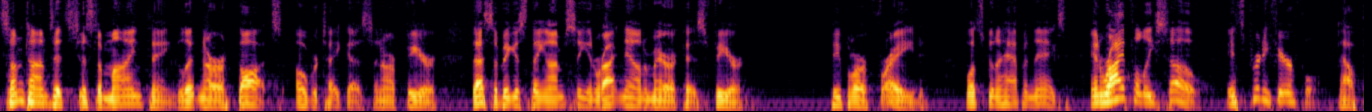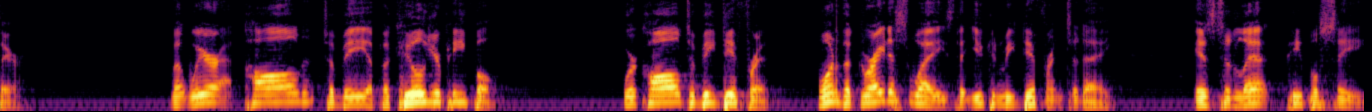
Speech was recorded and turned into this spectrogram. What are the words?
Sometimes it's just a mind thing, letting our thoughts overtake us and our fear. That's the biggest thing I'm seeing right now in America is fear. People are afraid what's going to happen next. And rightfully so. It's pretty fearful out there. But we're called to be a peculiar people. We're called to be different. One of the greatest ways that you can be different today is to let people see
